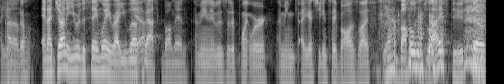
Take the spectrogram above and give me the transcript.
I guess Um, so. And I, Johnny, you were the same way, right? You loved Yeah. basketball, man. I mean, it was at a point where I mean, I guess you can say ball is life. Yeah, ball is life, dude. So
